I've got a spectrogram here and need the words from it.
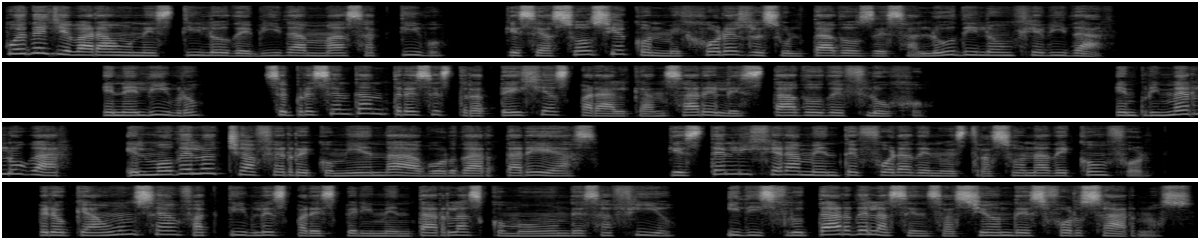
puede llevar a un estilo de vida más activo, que se asocia con mejores resultados de salud y longevidad. En el libro, se presentan tres estrategias para alcanzar el estado de flujo. En primer lugar, el modelo Chaffer recomienda abordar tareas que estén ligeramente fuera de nuestra zona de confort, pero que aún sean factibles para experimentarlas como un desafío y disfrutar de la sensación de esforzarnos.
